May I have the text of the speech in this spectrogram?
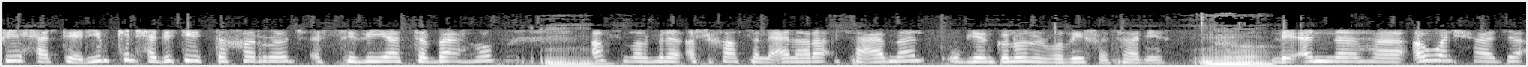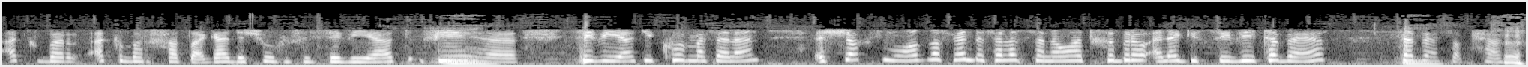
في حالتين يمكن حديثي التخرج السيفيات تبعهم أفضل من الأشخاص اللي على رأس عمل وبينقلون الوظيفة ثانية. آه. لأنها أول حاجة أكبر أكبر خطأ قاعدة أشوفه في السيفيات. فيه سيفيات يكون مثلا الشخص موظف عنده ثلاث سنوات خبرة وألاقي السي في تبعه سبع صفحات.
